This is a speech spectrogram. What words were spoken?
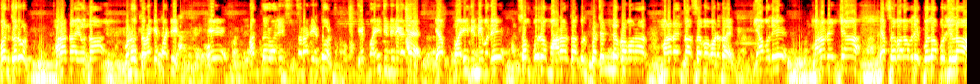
बंद करून मराठा योद्धा मनोज जरांगे पाटील हे अंतरवाली सराटी येतो जे पायी दिंडी निघाले आहे या पायी दिंडीमध्ये संपूर्ण महाराष्ट्रातून प्रचंड प्रमाणात मराठ्यांचा सहभाग वाढत आहे. यामध्ये मराठ्यांच्या या सहभागा सहभागामध्ये कोल्हापूर जिल्हा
